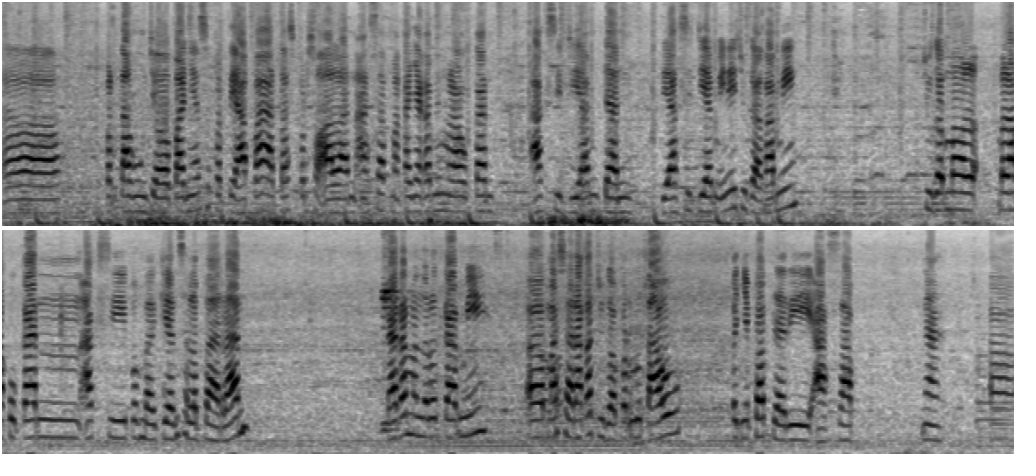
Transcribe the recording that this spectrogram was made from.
Eh, pertanggungjawabannya seperti apa atas persoalan asap. Makanya kami melakukan aksi diam dan di aksi diam ini juga kami juga mel- melakukan aksi pembagian selebaran. Karena menurut kami eh, masyarakat juga perlu tahu penyebab dari asap. Nah, eh,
